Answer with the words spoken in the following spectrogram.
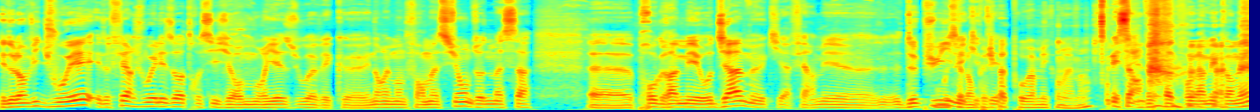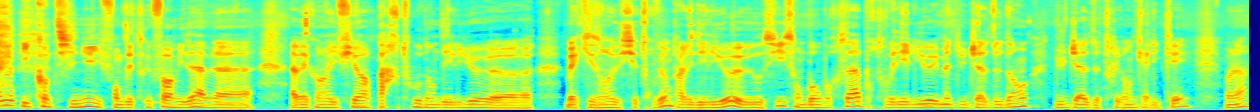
Et de l'envie de jouer et de faire jouer les autres aussi. Jérôme Mouriez joue avec euh, énormément de formation. John Massa, euh, programmé au Jam, qui a fermé depuis. Mais ça n'empêche pas de programmer quand même. Hein. Et ça n'empêche pas de programmer quand même. ils continuent, ils font des trucs formidables avec Henri Fior partout dans des lieux bah, qu'ils ont réussi à trouver. On parlait des lieux, eux aussi, sont bons pour ça, pour trouver des lieux et mettre du jazz dedans, du jazz de très grande qualité. Voilà.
